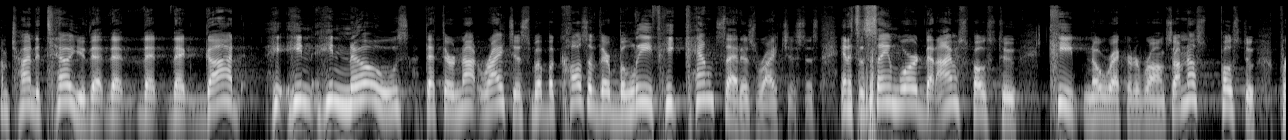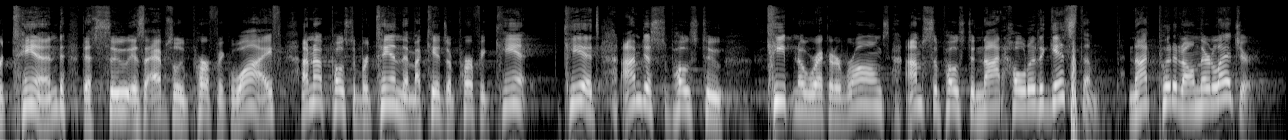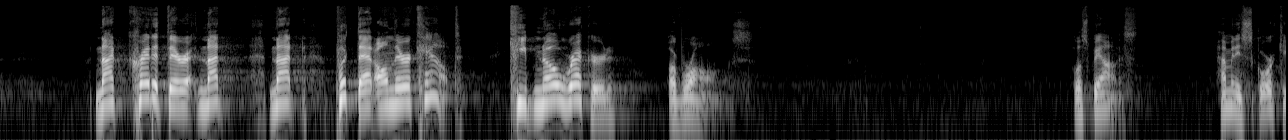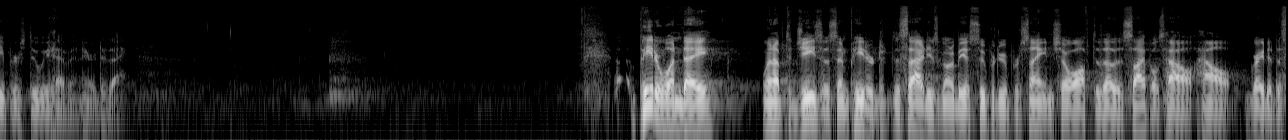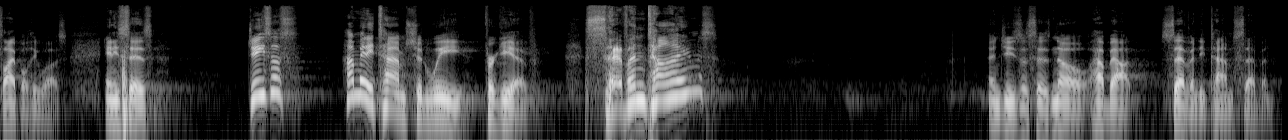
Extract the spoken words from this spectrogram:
I'm trying to tell you that, that, that, that God, he, he, he knows that they're not righteous, but because of their belief, He counts that as righteousness. And it's the same word that I'm supposed to keep no record of wrong. So I'm not supposed to pretend that Sue is an absolute perfect wife. I'm not supposed to pretend that my kids are perfect kids. I'm just supposed to keep no record of wrongs. I'm supposed to not hold it against them, not put it on their ledger, not credit their, not, not put that on their account. Keep no record of wrongs. Let's be honest. How many scorekeepers do we have in here today? Peter one day went up to Jesus, and Peter decided he was going to be a super duper saint and show off to the other disciples how, how great a disciple he was. And he says, Jesus, how many times should we forgive? Seven times? And Jesus says, No, how about 70 times seven?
